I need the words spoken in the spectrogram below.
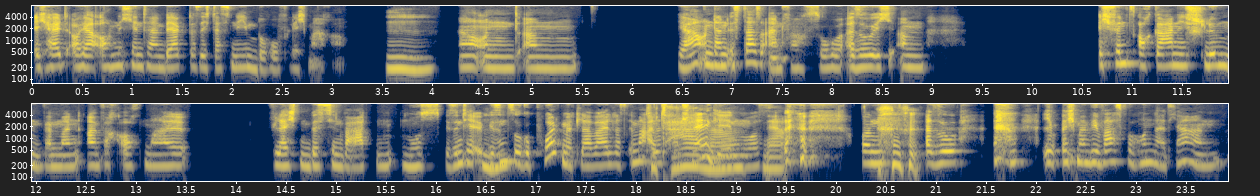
ich halte auch ja auch nicht hinterm Berg, dass ich das nebenberuflich mache. Mhm. Ja, und ähm, ja, und dann ist das einfach so. Also ich, ähm, ich finde es auch gar nicht schlimm, wenn man einfach auch mal vielleicht ein bisschen warten muss. Wir sind ja, Mhm. wir sind so gepolt mittlerweile, dass immer alles so Total, schnell ne? gehen muss. Ja. Und also, ich, ich meine, wie war es vor 100 Jahren?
